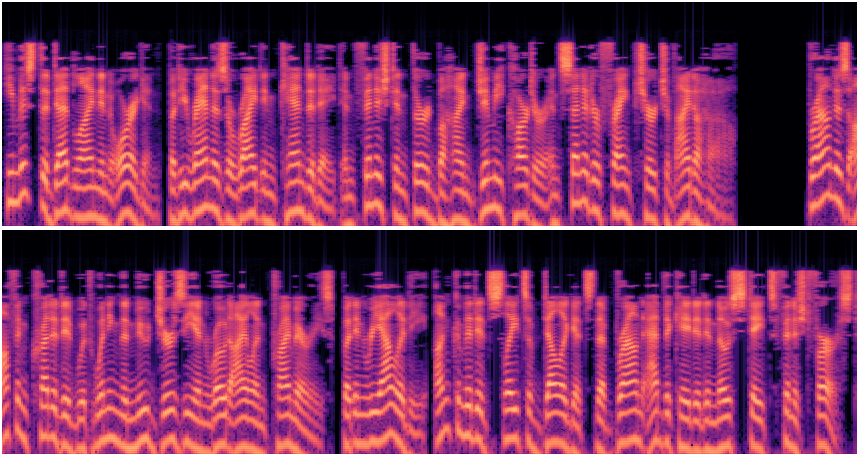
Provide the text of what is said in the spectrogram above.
He missed the deadline in Oregon, but he ran as a write-in candidate and finished in third behind Jimmy Carter and Senator Frank Church of Idaho. Brown is often credited with winning the New Jersey and Rhode Island primaries, but in reality, uncommitted slates of delegates that Brown advocated in those states finished first.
